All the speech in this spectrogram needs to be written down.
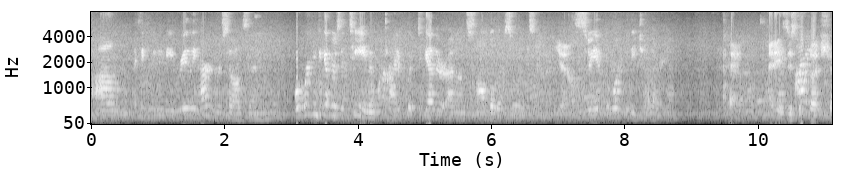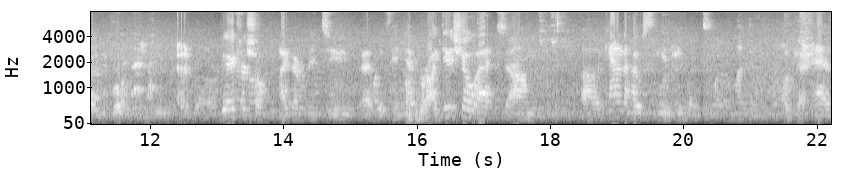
Um, I think we can be really hard on ourselves, and we're working together as a team, and we're trying to put together an ensemble of sorts. Yeah. So you have to work with each other. Yeah. Okay. And is this the first show you brought into Edinburgh? Very first show I've ever been to uh, was in Edinburgh. I did a show at um, uh, Canada House in England, in London. Okay. And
